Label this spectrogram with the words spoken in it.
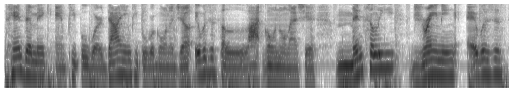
pandemic and people were dying, people were going to jail. It was just a lot going on last year. Mentally draining. It was just,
